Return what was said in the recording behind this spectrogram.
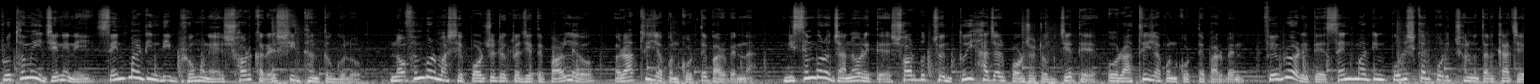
প্রথমেই জেনে নেই সেন্ট মার্টিন দ্বীপ ভ্রমণে সরকারের সিদ্ধান্তগুলো। নভেম্বর মাসে পর্যটকরা যেতে পারলেও রাত্রিযাপন করতে পারবেন না। ডিসেম্বর ও জানুয়ারিতে সর্বোচ্চ দুই হাজার পর্যটক যেতে ও রাত্রি যাপন করতে পারবেন। ফেব্রুয়ারিতে সেন্ট মার্টিন পরিষ্কার পরিচ্ছন্নতার কাজে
